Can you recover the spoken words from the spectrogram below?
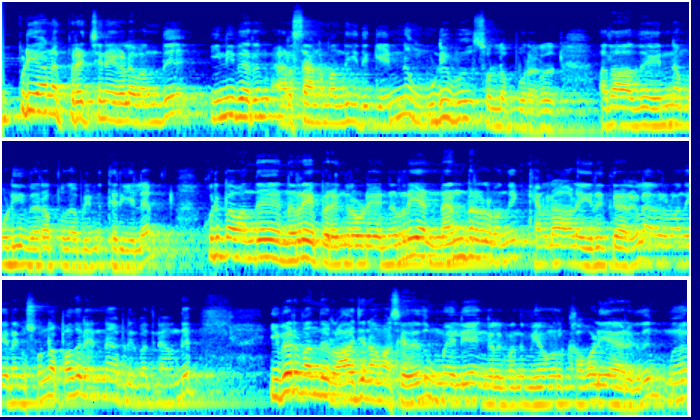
இப்படியான பிரச்சனைகளை வந்து இனிவரும் அரசாங்கம் வந்து இதுக்கு என்ன முடிவு சொல்ல போகிறார்கள் அதாவது என்ன முடிவு வரப்போகுது அப்படின்னு தெரியல. குறிப்பாக வந்து நிறைய பேர் எங்களுடைய நிறைய நண்பர்கள் வந்து கனடாவில் இருக்கிறார்கள். அவர்கள் வந்து எனக்கு சொன்ன பதில் என்ன அப்படின்னு பார்த்தீங்கன்னா வந்து இவர் வந்து ராஜினாமா செய்தது உண்மையிலேயே எங்களுக்கு வந்து மிகவும் ஒரு கவலையாக இருக்குது மிக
